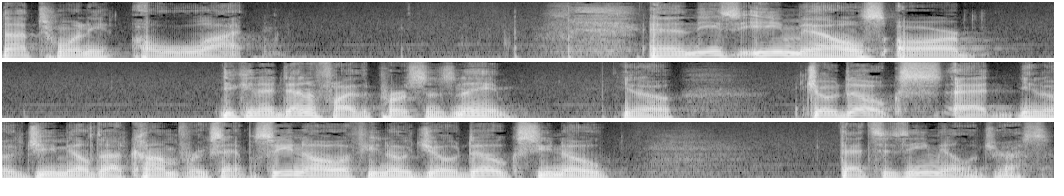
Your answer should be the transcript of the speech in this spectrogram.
not 20, a lot. And these emails are, you can identify the person's name. You know, Joe Dokes at, you know, gmail.com, for example. So you know, if you know Joe Dokes, you know that's his email address.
